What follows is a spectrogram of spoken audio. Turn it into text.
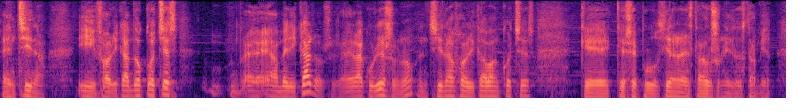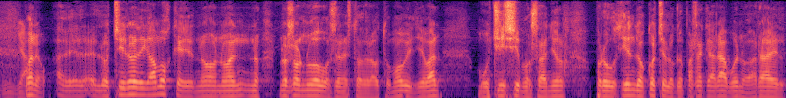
en China y fabricando coches eh, americanos. era curioso, ¿no? En China fabricaban coches que, se producían en Estados Unidos también. Bueno, los chinos, digamos que no, no, no, son nuevos en esto del automóvil, llevan muchísimos años produciendo coches. Lo que pasa que ahora, bueno, ahora el,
